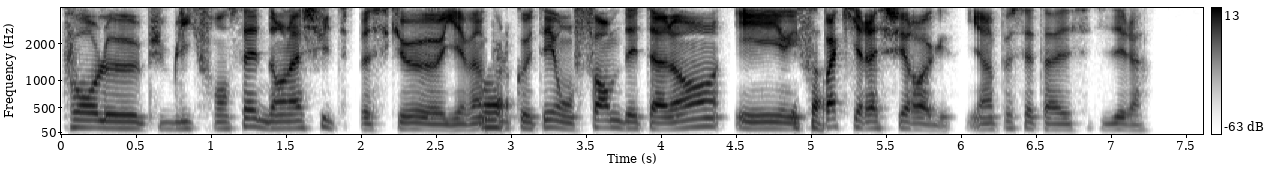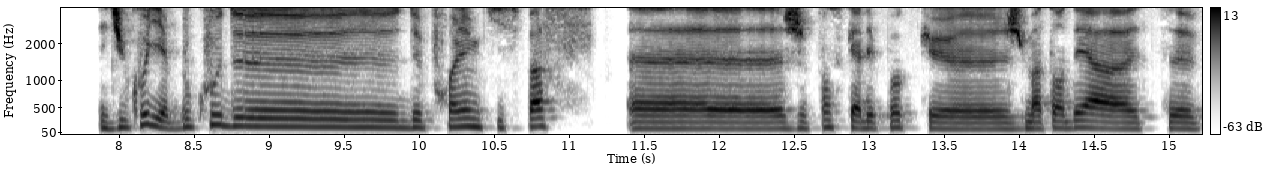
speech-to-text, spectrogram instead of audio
pour le public français dans la suite, parce que euh, il y avait un Ouais. peu le côté on forme des talents et il faut ça. pas qu'ils restent chez Rogue. Il y a un peu cette, euh, cette idée-là. Et du coup, il y a beaucoup de, de problèmes qui se passent. Euh, je pense qu'à l'époque, je m'attendais à, être-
